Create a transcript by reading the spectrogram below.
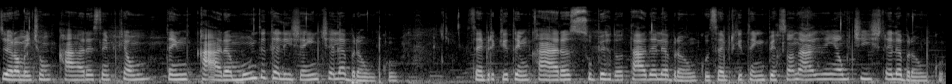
geralmente um cara, sempre que é um, tem um cara muito inteligente, ele é branco. Sempre que tem um cara super dotado, ele é branco. Sempre que tem um personagem autista, ele é branco.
